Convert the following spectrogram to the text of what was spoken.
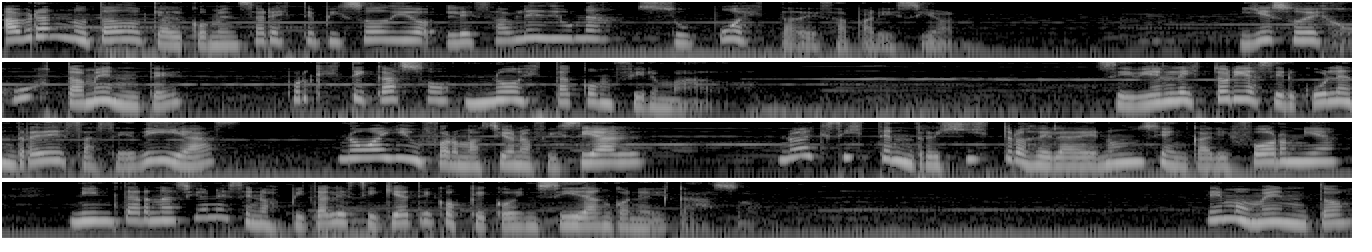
habrán notado que al comenzar este episodio les hablé de una supuesta desaparición. Y eso es justamente porque este caso no está confirmado. Si bien la historia circula en redes hace días, no hay información oficial, no existen registros de la denuncia en California ni internaciones en hospitales psiquiátricos que coincidan con el caso. De momento,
